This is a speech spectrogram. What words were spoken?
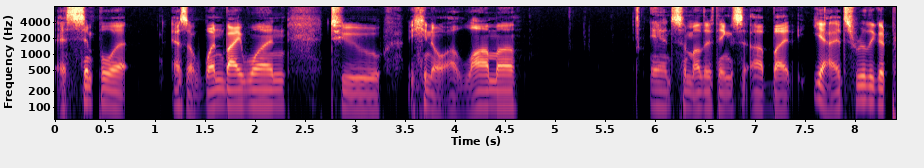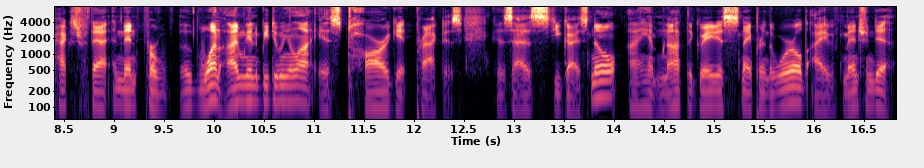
as simple as a one by one to you know a llama and some other things. Uh, but yeah, it's really good practice for that. And then for one, I'm going to be doing a lot is target practice because, as you guys know, I am not the greatest sniper in the world. I've mentioned it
